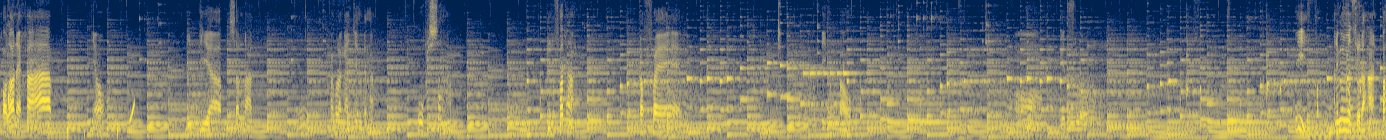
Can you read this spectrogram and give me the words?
ขอเล่าหน่อยครับเนี่ยมีเบียร์มีสลัดโอ้ให้พลังงานเย็นกันนะโอ้พิซซ่ามันฝรั่งกาแฟ มันเหมือนสูตรอาหารปะ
